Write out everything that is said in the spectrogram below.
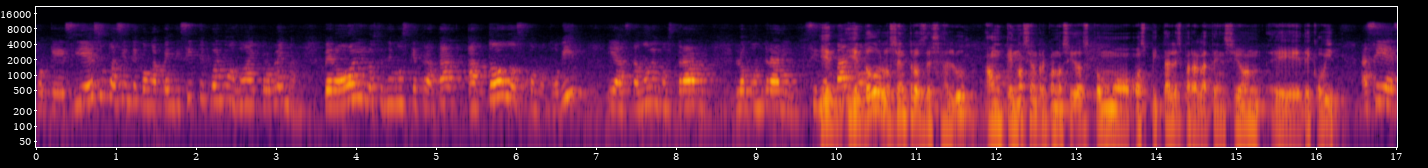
porque si es un paciente con apendicitis, bueno, no hay problema, pero hoy los tenemos que tratar a todos como COVID y hasta no demostrar lo contrario. y, en, todos los centros de salud, aunque no sean reconocidos como hospitales para la atención eh, de COVID. Así es.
